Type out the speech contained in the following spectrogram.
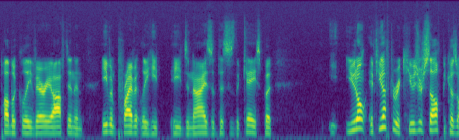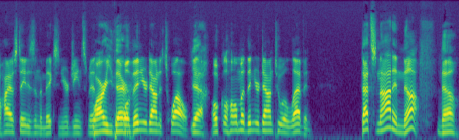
publicly very often, and even privately he he denies that this is the case. But you don't if you have to recuse yourself because Ohio State is in the mix and you're Gene Smith. Why are you there? Well, then you're down to 12. Yeah. Oklahoma, then you're down to 11. That's not enough. No.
